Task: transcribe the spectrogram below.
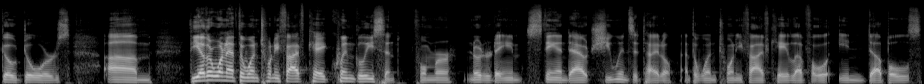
go doors. Um, the other one at the 125K, Quinn Gleason, former Notre Dame standout. She wins a title at the 125K level in doubles.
